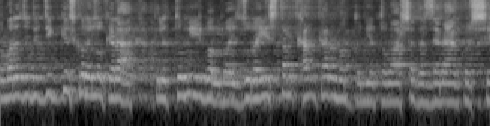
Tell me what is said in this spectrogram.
তোমার যদি জিজ্ঞেস করে লোকেরা, তাহলে তুমি বলবা জুরাইস তার খানকার মধ্যে নিয়ে তোমার সাথে জেনা করছে।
